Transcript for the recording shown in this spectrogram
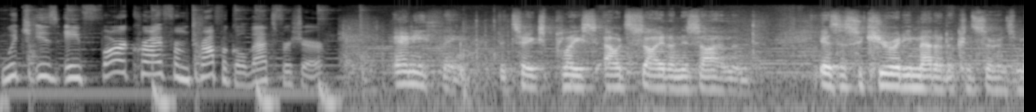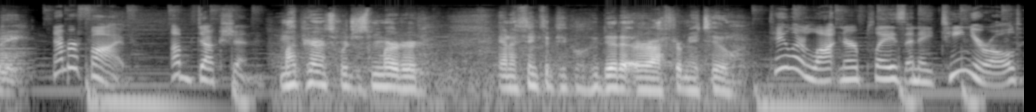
which is a far cry from tropical, that's for sure. Anything that takes place outside on this island is a security matter that concerns me. Number 5. Abduction. My parents were just murdered, and I think the people who did it are after me too. Taylor Lautner plays an 18 year old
